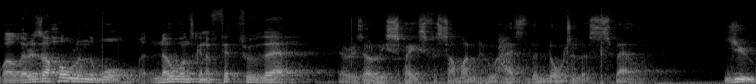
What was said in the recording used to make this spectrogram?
Well, there is a hole in the wall, but no one's gonna fit through there. There is only space for someone who has the Nautilus spell. You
